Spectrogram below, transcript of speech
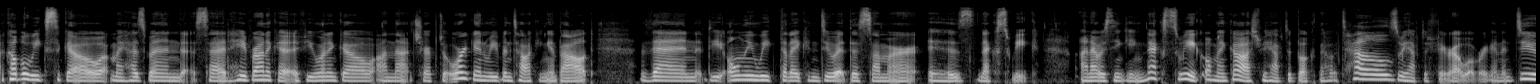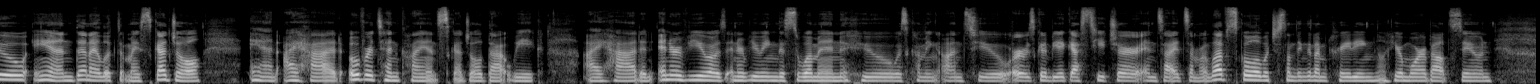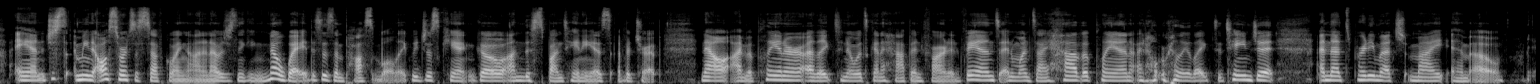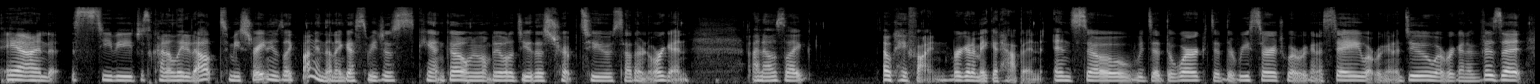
A couple weeks ago, my husband said, Hey, Veronica, if you want to go on that trip to Oregon we've been talking about, then the only week that I can do it this summer is next week. And I was thinking, next week, oh my gosh, we have to book the hotels, we have to figure out what we're going to do. And then I looked at my schedule and I had over 10 clients scheduled that week. I had an interview. I was interviewing this woman who was coming on to, or was going to be a guest teacher inside Summer Love School, which is something that I'm creating. I'll hear more about soon and just i mean all sorts of stuff going on. And i was just thinking no way this is impossible. Like we just can't go on this spontaneous of a trip. Now i'm a planner. I like to know what's going to happen far in advance. And once i have a plan i don't really like to change it. And that's pretty much my mo and stevie just kind of laid it out to me straight. And he was like fine then i guess we just can't go. And we won't be able to do this trip to southern oregon. And i was like okay, fine, we're going to make it happen. And so we did the work, did the research, where we're going to stay, what we're going to do, where we're going to visit.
